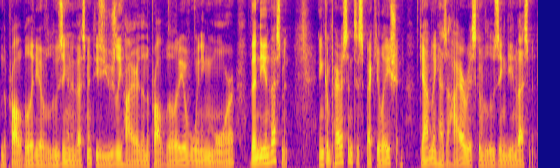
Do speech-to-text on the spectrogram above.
the probability of losing an investment is usually higher than the probability of winning more than the investment. In comparison to speculation, gambling has a higher risk of losing the investment.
